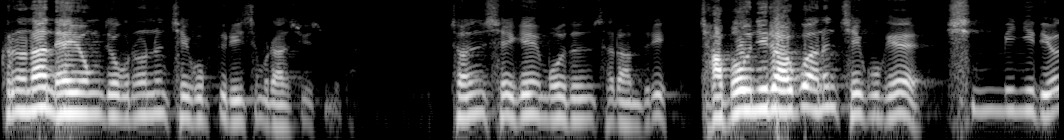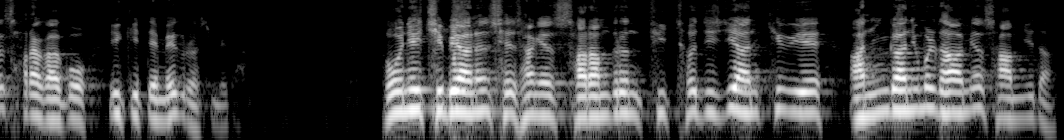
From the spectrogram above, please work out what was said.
그러나 내용적으로는 제국들이 있음을 알 수 있습니다. 전 세계 모든 사람들이 자본이라고 하는 제국의 신민이 되어 살아가고 있기 때문에 그렇습니다. 돈이 지배하는 세상에서 사람들은 뒤처지지 않기 위해 안간힘을 다하며 삽니다.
